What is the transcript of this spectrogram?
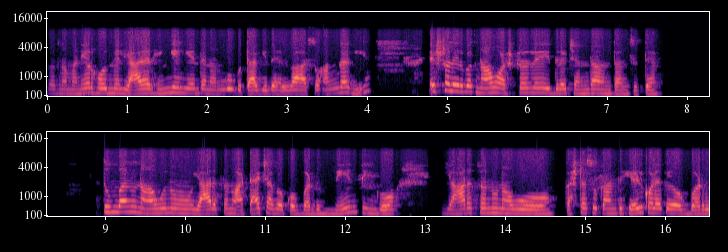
ಇವಾಗ ನಮ್ಮ ಮನೆಯವ್ರು ಹೋದ್ಮೇಲೆ ಯಾರ್ಯಾರು ಹೆಂಗೆಂಗೆ ಹೆಂಗೆ ಅಂತ ನನಗೂ ಗೊತ್ತಾಗಿದೆ ಅಲ್ವಾ? ಸೊ ಹಂಗಾಗಿ ಎಷ್ಟ್ರಲ್ಲಿ ಇರ್ಬೇಕು, ನಾವು ಅಷ್ಟರಲ್ಲೇ ಇದ್ರೆ ಚಂದ ಅಂತ ಅನ್ಸುತ್ತೆ. ತುಂಬಾನು ನಾವುನು ಯಾರ ಹತ್ರನು ಅಟ್ಯಾಚ್ ಆಗೋಕ್ ಹೋಗ್ಬಾರ್ದು. ಮೇನ್ ತಿಂಗು ಯಾರ ಹತ್ರನು ನಾವು ಕಷ್ಟ ಸುಖ ಅಂತ ಹೇಳ್ಕೊಳಕ್ಕೆ ಹೋಗ್ಬಾರ್ದು.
